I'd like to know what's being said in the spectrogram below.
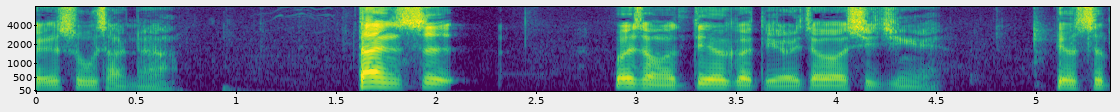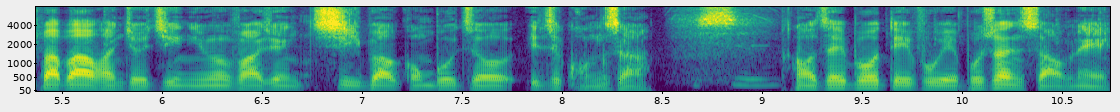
也是输惨的、啊。但是为什么第二个跌的叫做细晶元？六四八八环球金，你有没有发现季报公布之后一直狂杀？是好，这一波跌幅也不算少呢，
